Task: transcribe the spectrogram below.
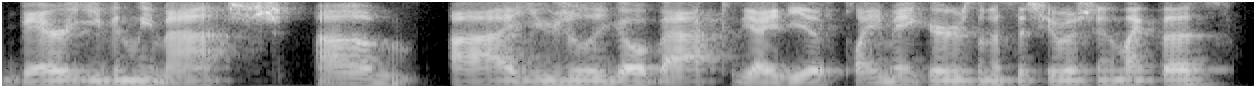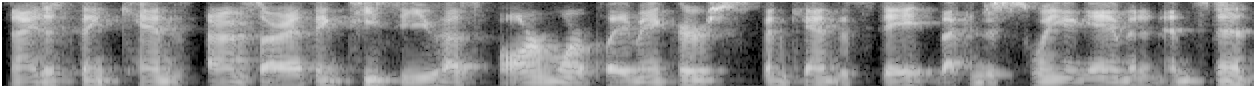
very evenly matched. Um, I usually go back to the idea of playmakers in a situation like this. And I just think Kansas, I'm sorry, I think TCU has far more playmakers than Kansas State that can just swing a game in an instant.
